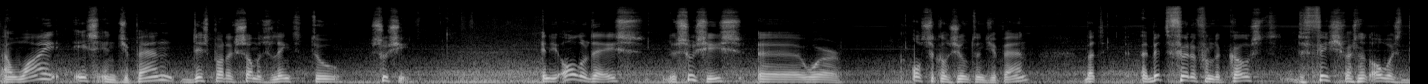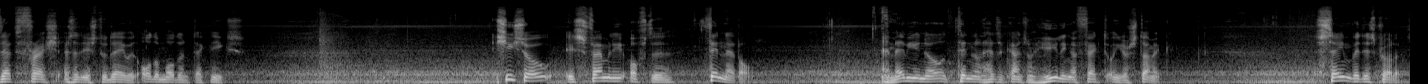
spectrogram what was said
And why is in Japan this product so much linked to sushi? In the older days, the sushis uh, were also consumed in Japan, but a bit further from the coast, the fish was not always that fresh as it is today with all the modern techniques. Shiso is family of the thin nettle. And maybe you know thin nettle has a kind of healing effect on your stomach. Same with this product.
